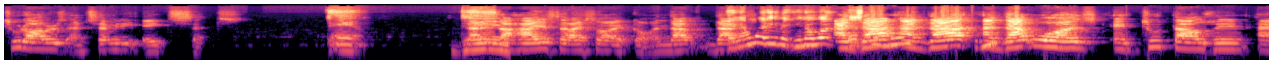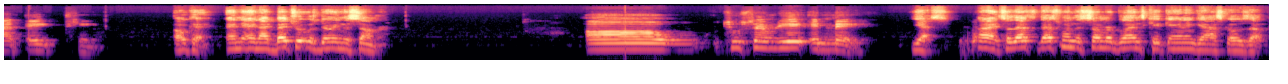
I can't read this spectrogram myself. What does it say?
two dollars and seventy eight cents. damn. That is Damn. the highest that I saw it go, and that that and I'm not even, you know what? and That's that and that and that was in 2018. okay. And and I bet you it was during the summer. Uh, 278 in May. Yes. All right. So that's that's when the summer blends kick in and gas goes up.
